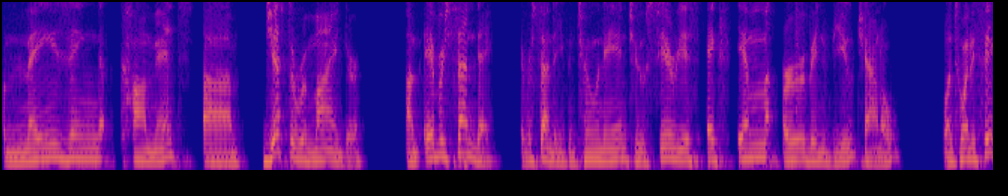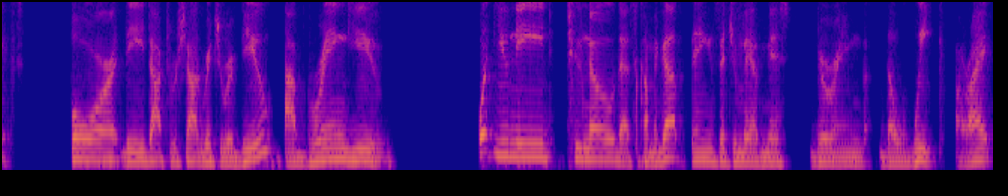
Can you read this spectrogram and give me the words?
amazing comments. Um, just a reminder um, every Sunday, every Sunday, you can tune in to Sirius XM Urban View channel 126 for the Dr. Rashad Richey Review. I bring you what you need to know that's coming up, things that you may have missed during the week. All right.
